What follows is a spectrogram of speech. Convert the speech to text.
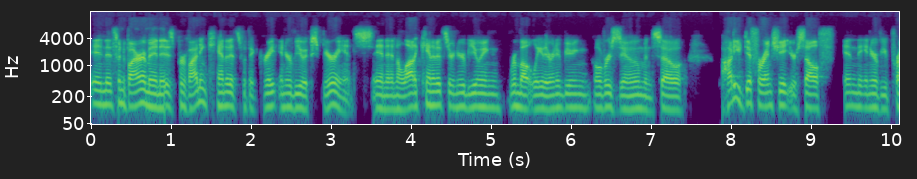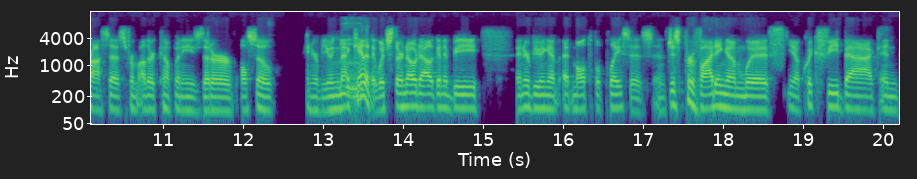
in this environment is providing candidates with a great interview experience. And, and a lot of candidates are interviewing remotely, they're interviewing over Zoom. And so, how do you differentiate yourself in the interview process from other companies that are also interviewing that mm-hmm. candidate, which they're no doubt going to be interviewing at, at multiple places and just providing them with you know quick feedback and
